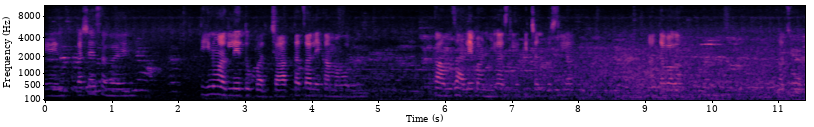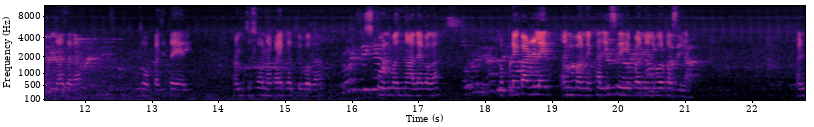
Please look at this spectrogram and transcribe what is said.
कसे आहे सगळे? तीन वाजले दुपारच्या आत्ताच आले कामावरून. काम झाले भांडी घासले किचन बसलं. आता बघा. आता झोप ना जरा. झोपाची तयारी. आमचं सोना काय करतो बघा? स्कूलमधनं आलाय बघा. कपडे काढलेत आणि बने खाली से बनेलवर बसला. आणि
